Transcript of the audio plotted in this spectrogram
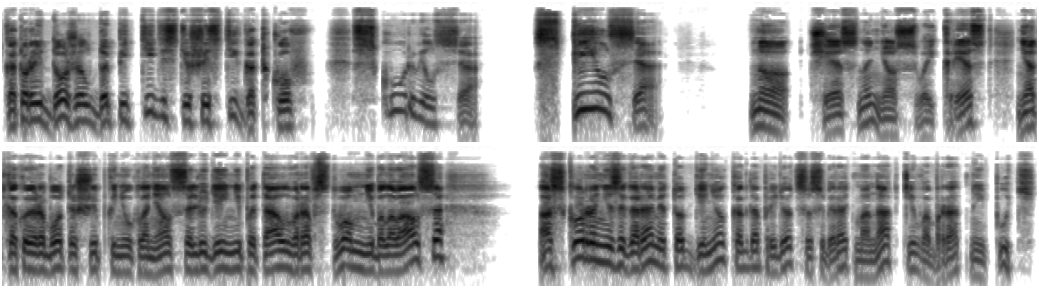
который дожил до пятидесяти шести годков, скурвился, спился, но честно нес свой крест, ни от какой работы шибко не уклонялся, людей не пытал, воровством не баловался, а скоро не за горами тот денек, когда придется собирать манатки в обратный путь.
